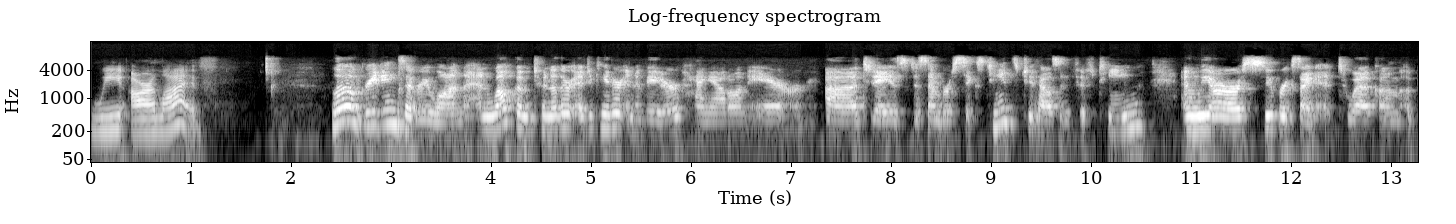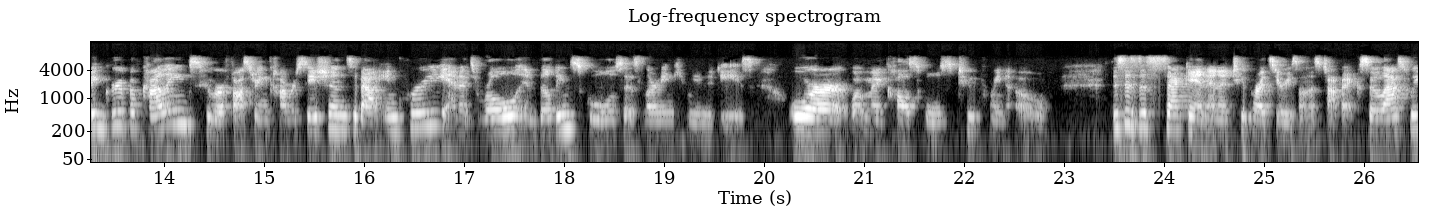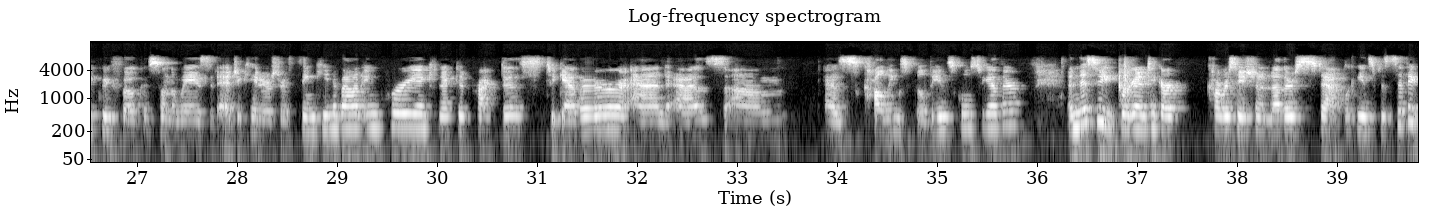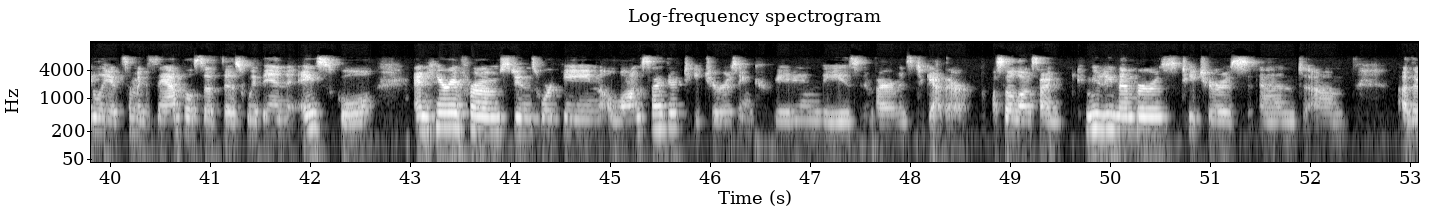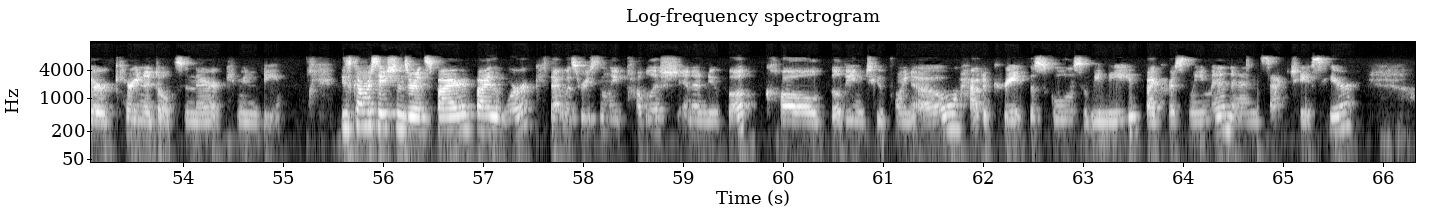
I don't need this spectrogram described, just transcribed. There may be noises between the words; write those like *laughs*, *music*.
We are live. Hello, greetings everyone, and welcome to another Educator Innovator Hangout on Air. Uh, today is December 16th, 2015, and we are super excited to welcome a big group of colleagues who are fostering conversations about inquiry and its role in building schools as learning communities, or what we might call schools 2.0. This is the second in a two-part series on this topic. So last week we focused on the ways that educators are thinking about inquiry and connected practice together and as um, as colleagues building schools together. And this week we're going to take our conversation another step, looking specifically at some examples of this within a school and hearing from students working alongside their teachers in creating these environments together. Also alongside community members, teachers, and um, other caring adults in their community. These conversations are inspired by the work that was recently published in a new book called Building 2.0 How to Create the Schools That We Need by Chris Lehmann and Zach Chase here.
